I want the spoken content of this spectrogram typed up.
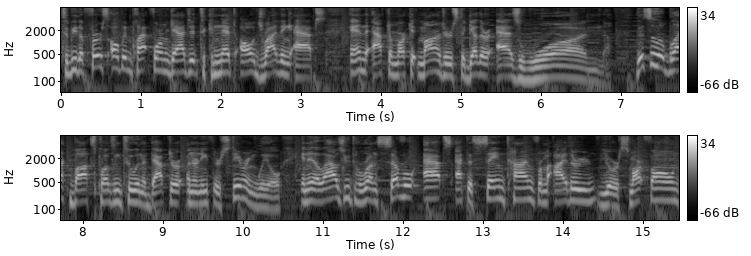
to be the first open platform gadget to connect all driving apps and aftermarket monitors together as one. This little black box plugs into an adapter underneath your steering wheel and it allows you to run several apps at the same time from either your smartphone,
